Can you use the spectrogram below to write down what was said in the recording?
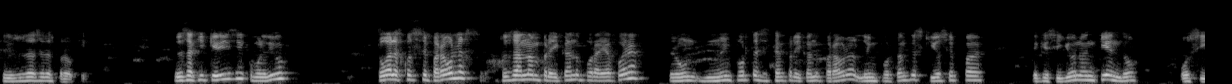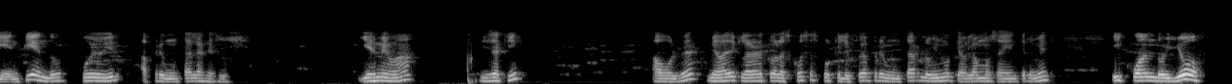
que Jesús hace las parroquias. Entonces, aquí que dice, como le digo, todas las cosas en parábolas, entonces andan predicando por allá afuera, pero no importa si están predicando parábolas, lo importante es que yo sepa de que si yo no entiendo, o si entiendo, puedo ir a preguntarle a Jesús. Y él me va, dice aquí, a volver, me va a declarar todas las cosas porque le fui a preguntar lo mismo que hablamos ahí anteriormente. Y cuando yo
